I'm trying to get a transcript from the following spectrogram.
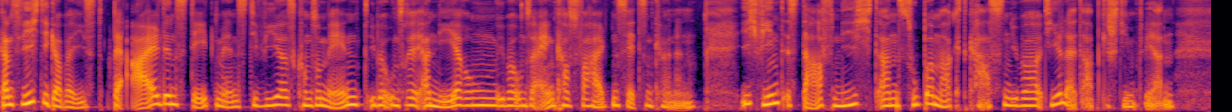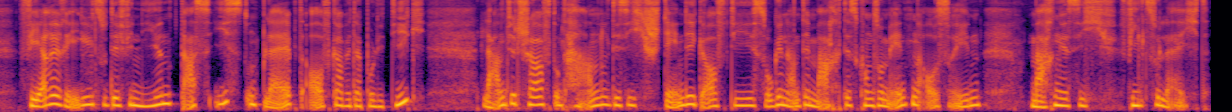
Ganz wichtig aber ist, bei all den Statements, die wir als Konsument über unsere Ernährung, über unser Einkaufsverhalten setzen können, ich finde, es darf nicht an Supermarktkassen über Tierleid abgestimmt werden. Faire Regeln zu definieren, das ist und bleibt Aufgabe der Politik. Landwirtschaft und Handel, die sich ständig auf die sogenannte Macht des Konsumenten ausreden, machen es sich viel zu leicht.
